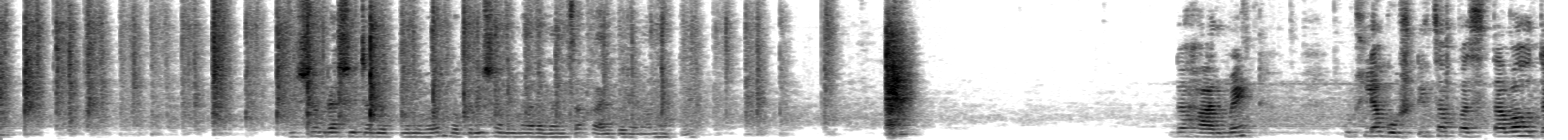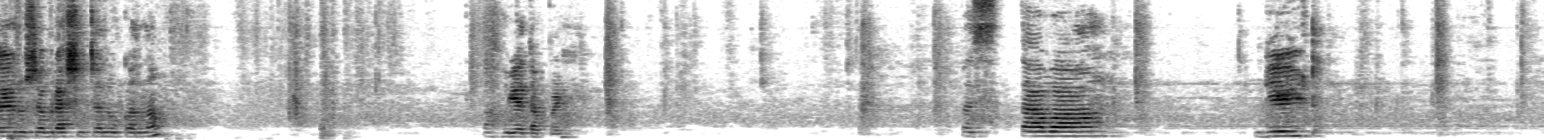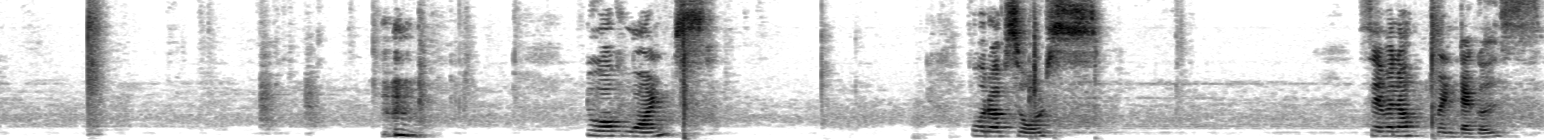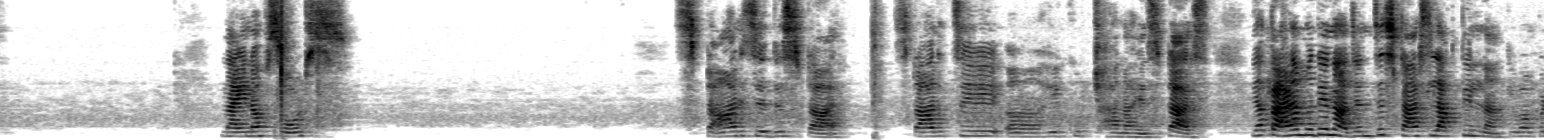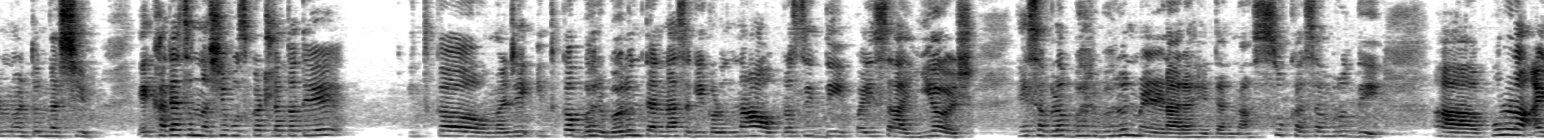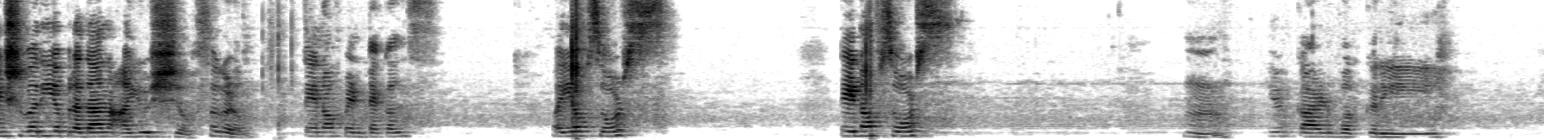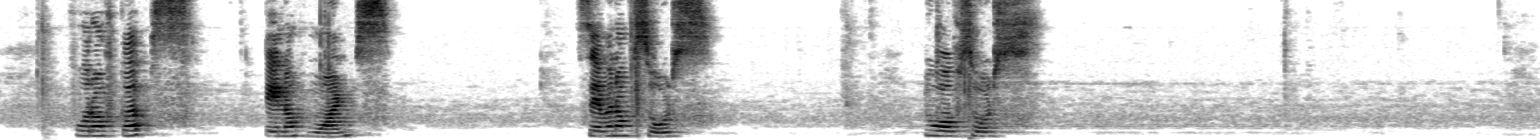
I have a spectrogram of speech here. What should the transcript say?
वृषभ राशीच्या व्यक्तींवर बकरी शनी महाराजांचा काय परिणाम होतो द हार्मेट कुठल्या गोष्टीचा पस्तावा होतोय वृषभ राशीच्या लोकांना? पाहूयात आपण. पस्तावा guilt of wands four of swords seven of pentacles nine of swords stars the star स्टारचे हे खूप छान आहे. स्टार्स या काळामध्ये ना ज्यांचे स्टार्स लागतील ना किंवा आपण म्हणतो नशीब एखाद्याचं नशीब उचकटलं तर ते इतकं म्हणजे इतकं भरभरून त्यांना सगळीकडून नाव प्रसिद्धी पैसा यश हे सगळं भरभरून मिळणार आहे त्यांना. सुख समृद्धी पूर्ण ऐश्वर्य प्रदान आयुष्य सगळं. Ten of pentacles five of swords ten of swords हे कार्ड बकरी. Four of cups ten of wands. Seven of swords. Two of swords.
